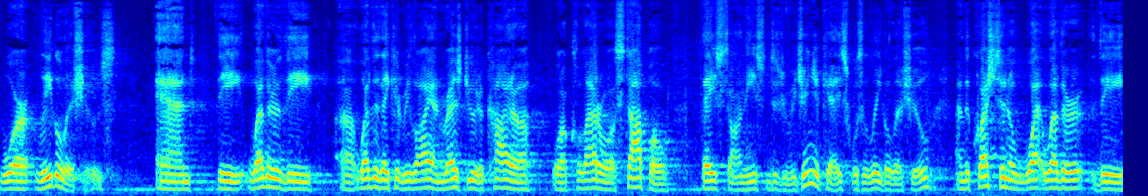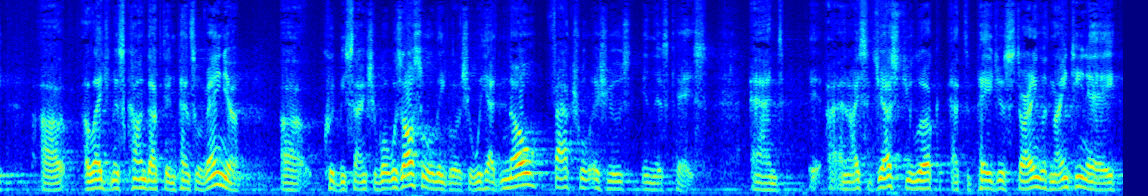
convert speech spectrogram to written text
were legal issues, and the, whether, the, uh, whether they could rely on res judicata or collateral estoppel based on the Eastern District of Virginia case was a legal issue, and the question of what, whether the uh, alleged misconduct in Pennsylvania uh, could be sanctionable was also a legal issue. We had no factual issues in this case. And, and I suggest you look at the pages starting with 19A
